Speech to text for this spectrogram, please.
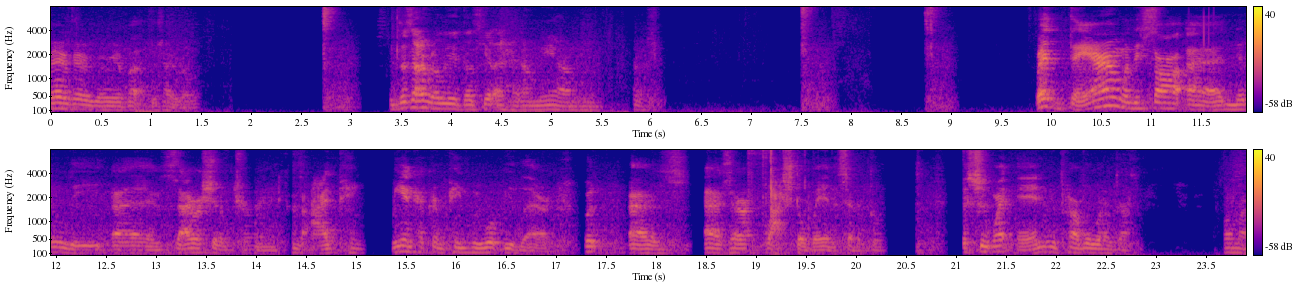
Very, very worried about this Iroh. If this Iroh does get ahead of me, I'm... Right there, when they saw uh, Nidalee, uh, Zyra should have turned, because I pinged, me and Hector and Ping, we would be there. But as, as Zyra flashed away instead of going. If she went in, we probably would have got. Oh my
